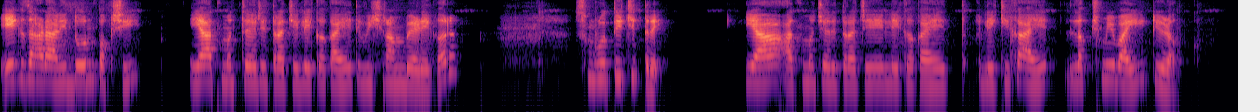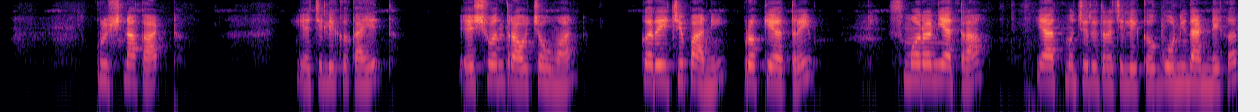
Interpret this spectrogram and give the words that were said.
एक झाड आणि दोन पक्षी या आत्मचरित्राचे लेखक आहेत विश्राम बेडेकर स्मृतिचित्रे या आत्मचरित्राचे लेखक आहेत लेखिका आहेत लक्ष्मीबाई टिळक कृष्णा काठ याचे लेखक आहेत यशवंतराव चव्हाण करेचे पाणी प्रके अत्रे स्मरण यात्रा या आत्मचरित्राचे लेखक गोनी दांडेकर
